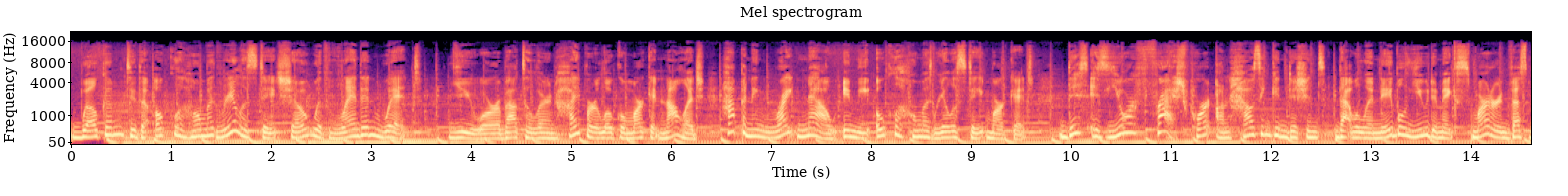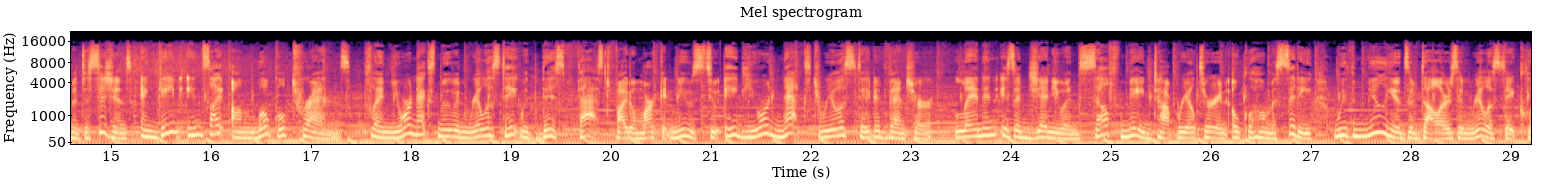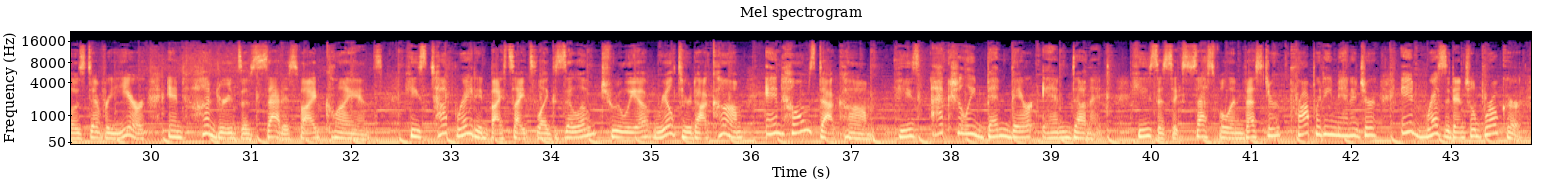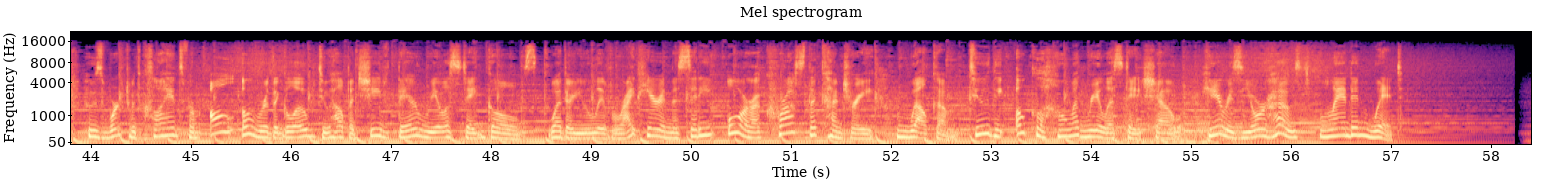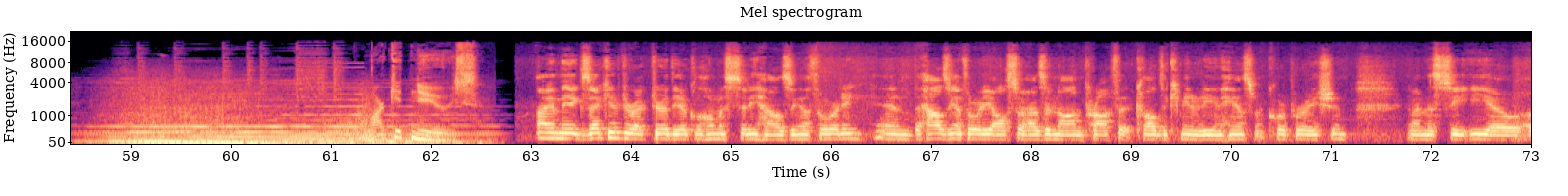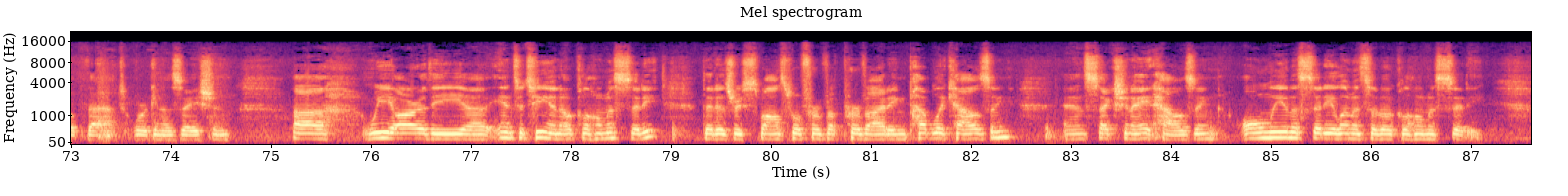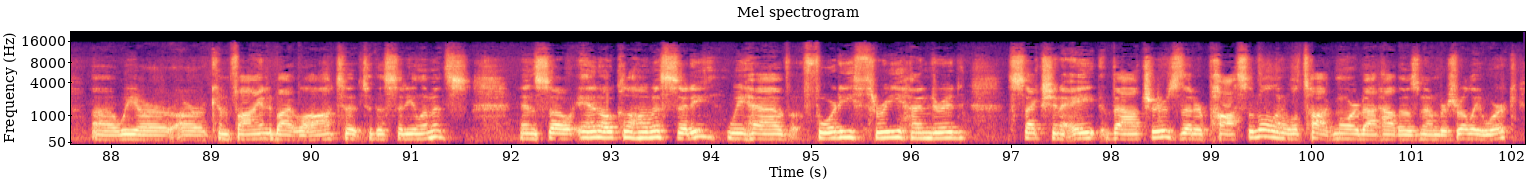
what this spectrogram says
Welcome to the Oklahoma Real Estate Show with Landon Witt. You are about to learn hyper local market knowledge happening right now in the Oklahoma real estate market. This is your fresh port on housing conditions that will enable you to make smarter investment decisions and gain insight on local trends. Plan your next move in real estate with this fast, vital market news to aid your next real estate adventure. Landon is a genuine, self made top realtor in Oklahoma City with millions of dollars in real estate closed every year and hundreds of satisfied clients. He's top rated by sites like Zillow, Trulia, Realtor.com, and Homes.com. He's actually been there and done it. He's a successful investor, property manager, and residential broker who's worked with clients from all over the globe to help achieve their real estate goals. Whether you live right here in the city or across the country, welcome to the Oklahoma Real Estate Show. Here is your host, Landon Witt. Market News. I am the executive director of the Oklahoma City Housing Authority, and the Housing Authority also has a nonprofit called the Community Enhancement Corporation, and I'm the CEO of that organization. Uh, we are the uh, entity in Oklahoma City that is responsible for v- providing public housing and Section 8 housing only in the city limits of Oklahoma City. Uh, we are, are confined by law to, to the city limits. And so in Oklahoma City, we have 4,300 Section 8 vouchers that are possible, and we'll talk more about how those numbers really work.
